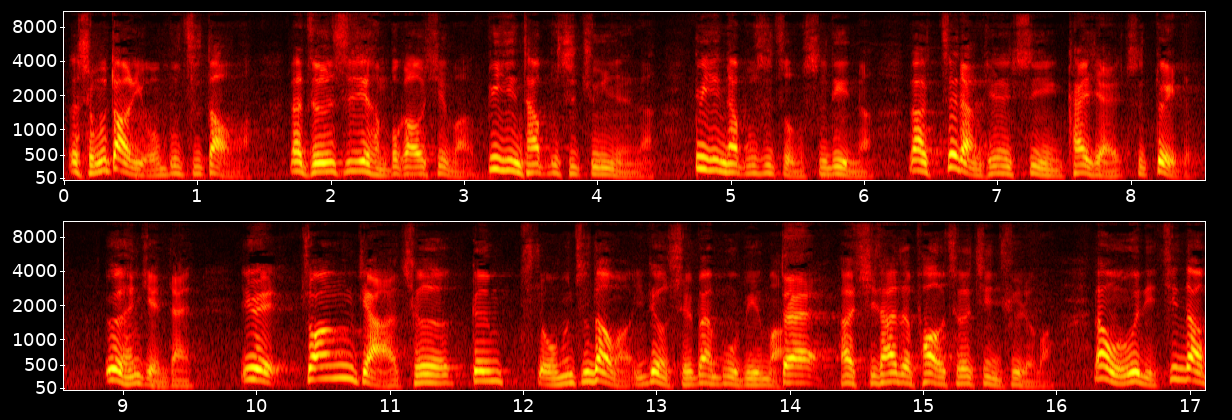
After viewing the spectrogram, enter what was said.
那什么道理我们不知道嘛？那泽伦斯基很不高兴嘛，毕竟他不是军人啊，毕竟他不是总司令啊。那这两天的事情开起来是对的，因为很简单，因为装甲车跟我们知道嘛，一定有随伴步兵嘛，对，还有其他的炮车进去了嘛。那我问你，进到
